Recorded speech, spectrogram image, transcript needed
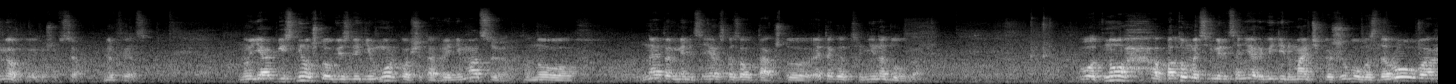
мертвый уже, все, мертвец. Но я объяснил, что увезли не в морг, вообще-то, а в реанимацию, но на этом милиционер сказал так, что это, говорит, ненадолго. Вот, но потом эти милиционеры видели мальчика живого, здорового,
